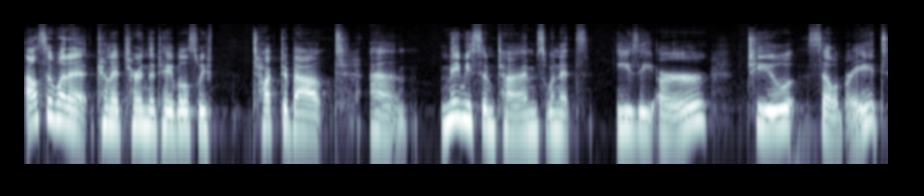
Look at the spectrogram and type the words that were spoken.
I also want to kind of turn the tables. We've talked about um, maybe sometimes when it's easier to celebrate.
